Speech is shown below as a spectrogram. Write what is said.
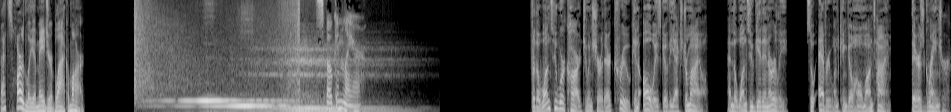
that's hardly a major black mark. SpokenLayer. For the ones who work hard to ensure their crew can always go the extra mile, and the ones who get in early so everyone can go home on time, there's Grainger,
